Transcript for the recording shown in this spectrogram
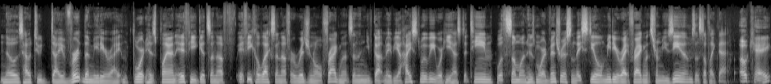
knows how to divert the meteorite and thwart his plan if he gets enough if he collects enough original fragments and then you've got maybe a heist movie where he has to team with someone who's more adventurous and they steal meteorite fragments from museums and stuff like that Okay.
